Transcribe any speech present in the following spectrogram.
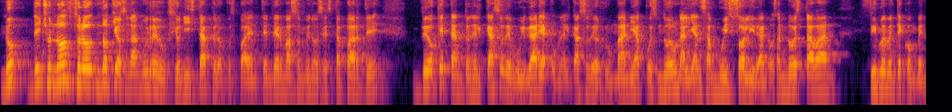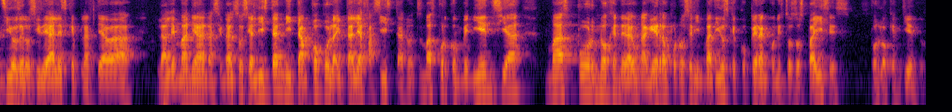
No, de hecho no, solo no quiero sonar muy reduccionista, pero pues para entender más o menos esta parte, veo que tanto en el caso de Bulgaria como en el caso de Rumania, pues no era una alianza muy sólida, ¿no? O sea, no estaban firmemente convencidos de los ideales que planteaba la Alemania nacional socialista, ni tampoco la Italia fascista, ¿no? Entonces, más por conveniencia, más por no generar una guerra o por no ser invadidos que cooperan con estos dos países, por lo que entiendo.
